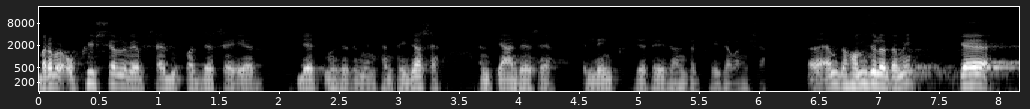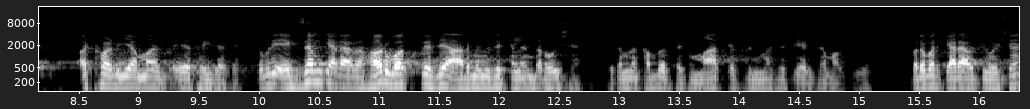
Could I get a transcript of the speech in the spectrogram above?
બરાબર ઓફિશિયલ વેબસાઇટ ઉપર જે છે એ ડેટનું જે છે મેન્શન થઈ જશે અને ત્યાં જે છે એ લિંક જે છે એ જનરેટ થઈ જવાની છે. એમ તો સમજી લો તમે કે અઠવાડિયામાં એ થઈ જશે. તો પછી એક્ઝામ ક્યારે આવે? હર વખતે જે આર્મીનું જે કેલેન્ડર હોય છે એ તમને ખબર છે કે માર્ચ, એપ્રિલમાં જે છે એક્ઝામ આવતી હોય. બરાબર? ક્યારે આવતી હોય છે?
